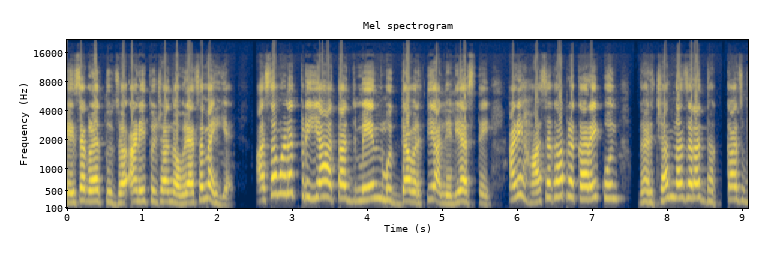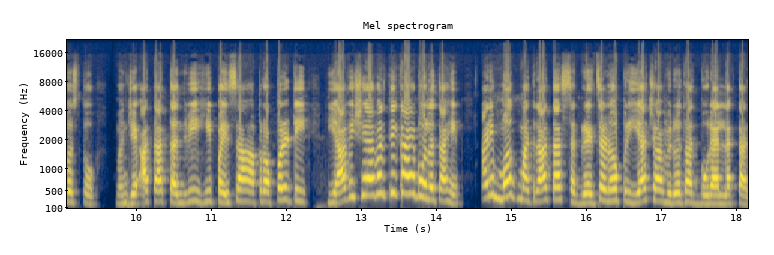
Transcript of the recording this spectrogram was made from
हे सगळं तुझं आणि तुझ्या नवऱ्याचं नाही आहे असं म्हणत प्रिया आता मेन मुद्द्यावरती आलेली असते. आणि हा सगळा प्रकार ऐकून घरच्यांना जरा धक्काच बसतो. म्हणजे आता तन्वी ही पैसा प्रॉपर्टी या विषयावरती काय बोलत आहे? आणि मग मात्र आता सगळेजण प्रियाच्या विरोधात बोलायला लागतात.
